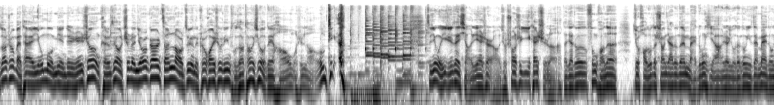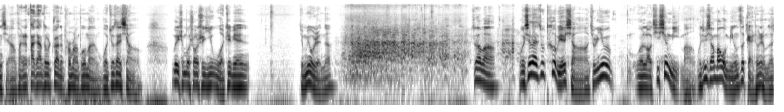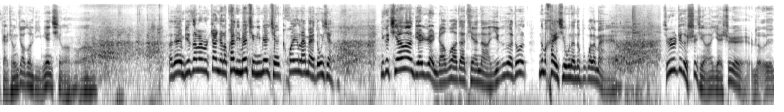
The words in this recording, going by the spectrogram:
吐槽说百态，幽默面对人生，啃着最好吃的牛肉干，咱唠最硬的嗑。欢迎收听吐槽涛秀，大家好，我是老铁。最近我一直在想一件事啊，就是双十一开始了，大家都疯狂的，就好多的商家都在买东西啊，有的东西在卖东西啊，反正大家都是赚的盆满钵满。我就在想，为什么双十一我这边就没有人呢？知道吗？我现在就特别想啊，就是因为我老提姓李嘛，我就想把我名字改成什么呢？改成叫做李面请啊！大家也别在外面站着了，快里面请，里面请，欢迎来买东西。你可千万别忍着，我的天哪，一个个都那么害羞呢，都不过来买。其实这个事情啊，也是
